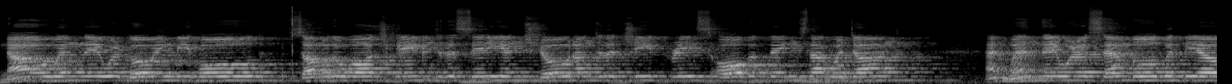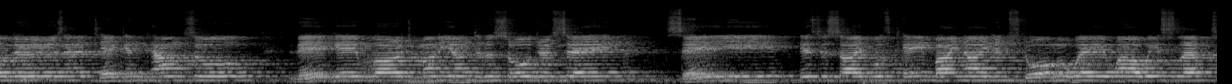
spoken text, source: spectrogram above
Now when they were going, behold, some of the watch came into the city and showed unto the chief priests all the things that were done. And when they were assembled with the elders and had taken counsel, they gave large money unto the soldiers, saying, Say ye, his disciples came by night and stole away while we slept.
